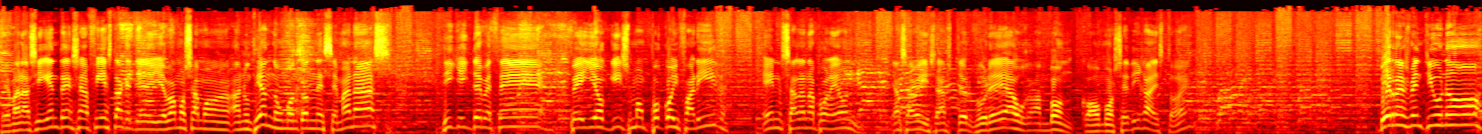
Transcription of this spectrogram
Semana siguiente esa fiesta que te llevamos amo- anunciando un montón de semanas. DJ TBC, Peyo, Gizmo, Poco y Farid en Sala Napoleón. Ya sabéis, After o Gambón, como se diga esto, ¿eh? Viernes 21,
